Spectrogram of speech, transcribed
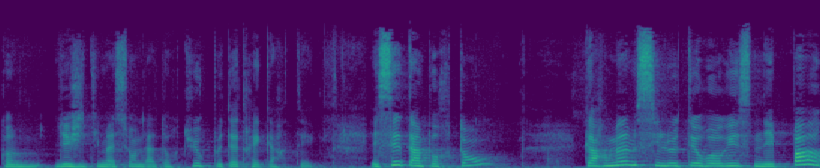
comme légitimation de la torture, peut être écarté. Et c'est important car même si le terrorisme n'est pas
